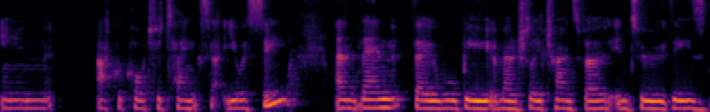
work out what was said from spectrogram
in aquaculture tanks at USC, and then they will be eventually transferred into these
